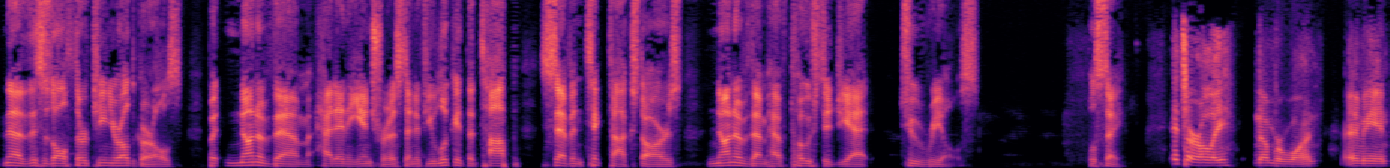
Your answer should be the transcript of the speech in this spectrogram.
Now, this is all 13 year old girls, but none of them had any interest. And if you look at the top seven TikTok stars, none of them have posted yet to Reels. We'll see. It's early, number one. I mean,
